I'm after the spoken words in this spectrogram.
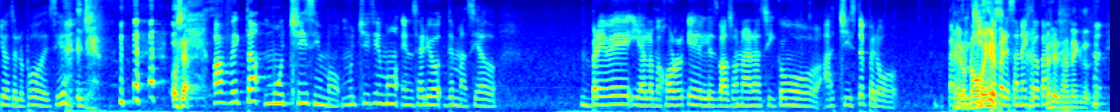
yo te lo puedo decir. o sea... Afecta muchísimo, muchísimo, en serio, demasiado. Breve y a lo mejor eh, les va a sonar así como a chiste, pero... Pero no es. Pero es anécdota. pero es anécdota.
